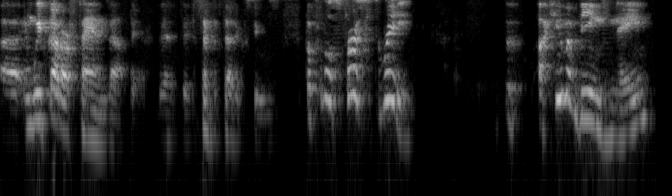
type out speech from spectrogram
uh, and we've got our fans out there, the, the sympathetic students. But for those first three, a human being's name,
